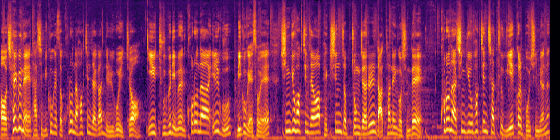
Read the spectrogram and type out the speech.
어, 최근에 다시 미국에서 코로나 확진자가 늘고 있죠. 이 두 그림은 코로나19 미국에서의 신규 확진자와 백신 접종자를 나타낸 것인데 코로나 신규 확진 차트 위에 걸 보시면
